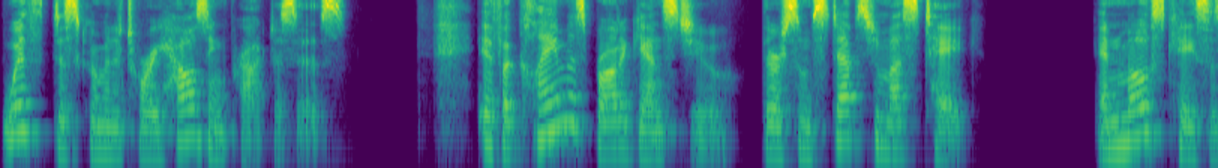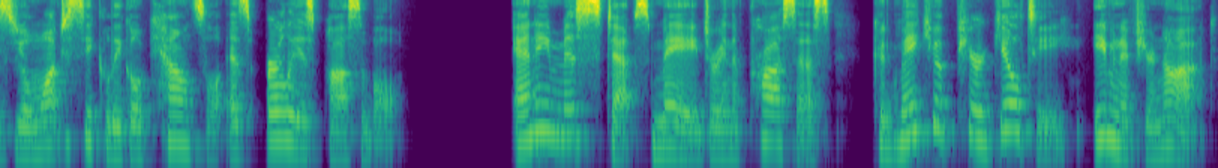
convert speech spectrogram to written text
with discriminatory housing practices. If a claim is brought against you, there are some steps you must take. In most cases, you'll want to seek legal counsel as early as possible. Any missteps made during the process could make you appear guilty, even if you're not.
